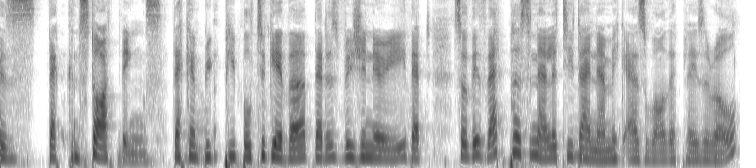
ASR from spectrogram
is that can start things, that can bring people together, that is visionary. That so there's that personality dynamic as well that plays a role.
